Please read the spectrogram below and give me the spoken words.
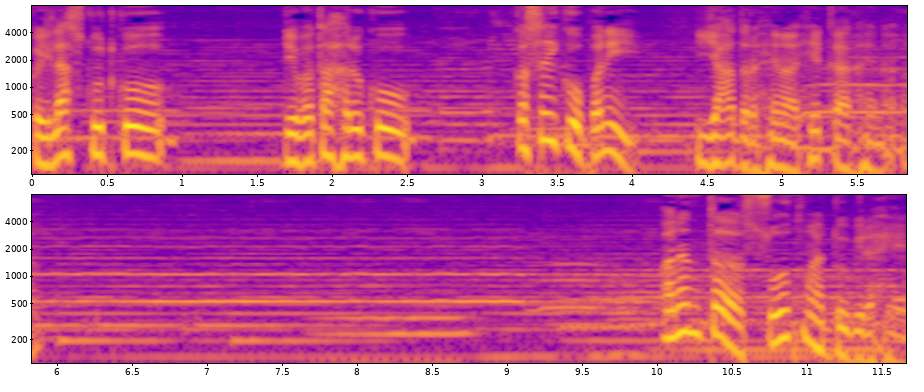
कैलाशकुटको देवताहरूको कसैको पनि याद रहेन हेका रहेन। अनन्त शोकमा डुबिरहे।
